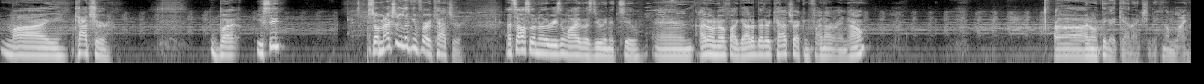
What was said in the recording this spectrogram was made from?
my catcher. But you see, so I'm actually looking for a catcher. That's also another reason why I was doing it too. And I don't know if I got a better catcher. I can find out right now. Uh, I don't think I can actually. I'm lying.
